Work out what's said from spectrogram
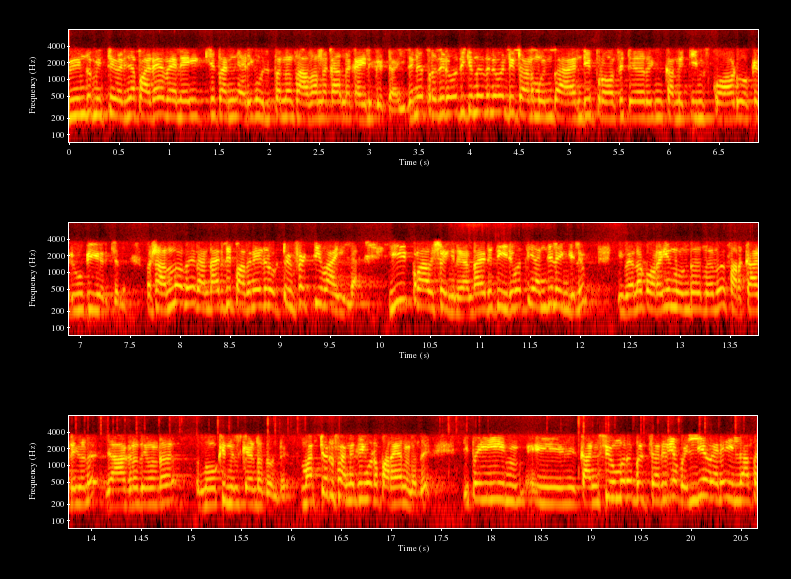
വീണ്ടും വിറ്റ് കഴിഞ്ഞാൽ പഴയ വിലയ്ക്ക് തന്നെ തന്നെയായിരിക്കും ഉൽപ്പന്നം സാധാരണക്കാരന്റെ കയ്യിൽ കിട്ടുക. ഇതിനെ പ്രതിരോധിക്കുന്നതിന് വേണ്ടിയിട്ടാണ് മുൻപ് ആന്റി പ്രോഫിറ്ററിംഗ് കമ്മിറ്റിയും സ്ക്വാഡും ഒക്കെ രൂപീകരിച്ചത്. പക്ഷെ അന്ന് അത് രണ്ടായിരത്തി പതിനേഴിൽ ഒട്ടും ഇഫക്റ്റീവ് ആയില്ല. ഈ പ്രാവശ്യമെങ്കിലും രണ്ടായിരത്തി ഇരുപത്തി അഞ്ചിലെങ്കിലും ഈ വില കുറയുന്നുണ്ട് എന്നത് സർക്കാരുകൾ ജാഗ്രതയോടെ നോക്കി നിൽക്കേണ്ടതുണ്ട്. മറ്റൊരു സംഗതി കൂടെ പറയാനുള്ളത് ഇപ്പൊ ഈ ഈ കൺസ്യൂമറബിൾ ചെറിയ വലിയ വിലയില്ലാത്ത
